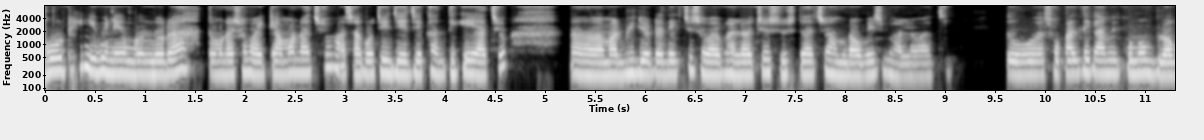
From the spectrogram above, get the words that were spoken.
গুড ইভিনিং বন্ধুরা। তোমরা সবাই কেমন আছো? আশা করছি যে যেখান থেকেই আছো আমার ভিডিওটা দেখছ, সবাই ভালো আছো, সুস্থ আছো, আমরাও বেশ ভালো আছি। তো সকাল থেকে আমি কোনো ব্লগ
